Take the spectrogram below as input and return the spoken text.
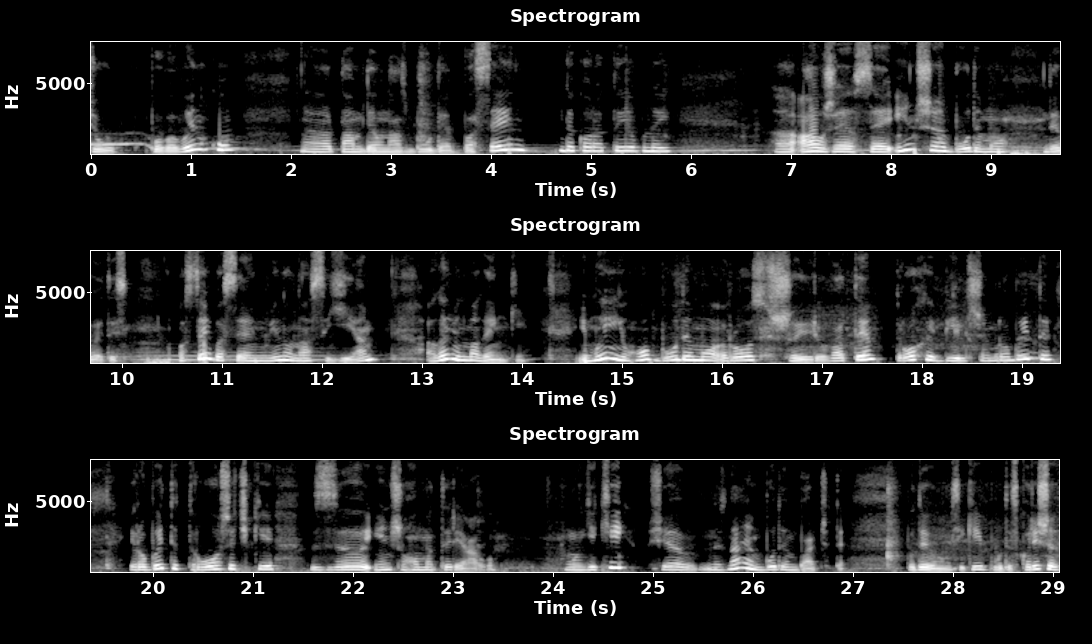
цю половинку, е, там, де у нас буде басейн декоративний. А вже все інше будемо дивитись. Ось цей басейн він у нас є, але він маленький. І ми його будемо розширювати, трохи більшим робити, і робити трошечки з іншого матеріалу. Ну, Який ще не знаємо, будемо бачити. Подивимось, який буде. Скоріше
